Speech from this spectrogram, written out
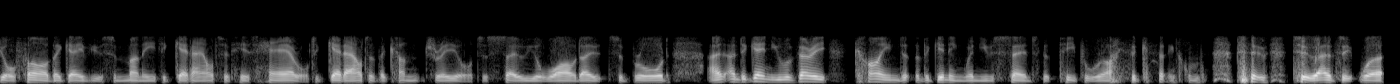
your father gave you some money to get out of his hair or to get out of the country or to sow your wild oats abroad. And, and again, you were very kind at the beginning when you said that people were either going on to, to as it were,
